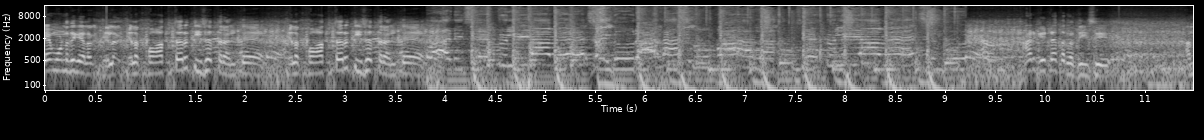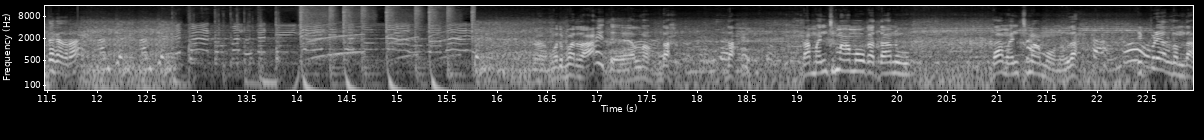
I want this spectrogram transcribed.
ఏముండదు ఇలా ఇలా ఇలా కోస్తారు తీసేస్తారు అంతే. ఇలా కోస్తారు తీసేస్తారు అంతే. ఆడికి ఇట్టేస్తారు తీసి? అంతే కదరా? అంతే అంతే. రూపాయలు కట్టి ఏడుతున్నారు బాబాయ్ ఆ, మరి మరి రా అయితే వెళ్దాం దా. దా దా మంచి మామవు కదా నువ్వు. దా మంచి మామవు నువ్వు దా. ఇప్పుడే వెళ్దాం దా.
